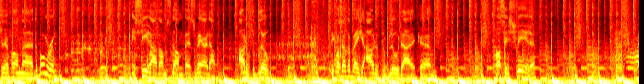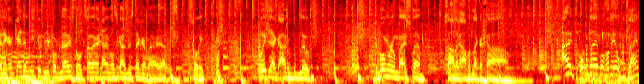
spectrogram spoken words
Van eh, de Boomroom. In Sieraad Amsterdam, Best Werda. Out of the blue. Ik was ook een beetje out of the blue daar. Ik eh, was in sferen. En ik herkende hem niet toen hij voor mijn neus stond. Zo erg was ik uit mijn stekker. Maar ja, sorry. Goed Jack, out of the blue. De Boomroom bij Slam. Zaterdagavond lekker gaan. Uit op het label van Ilke Klein.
